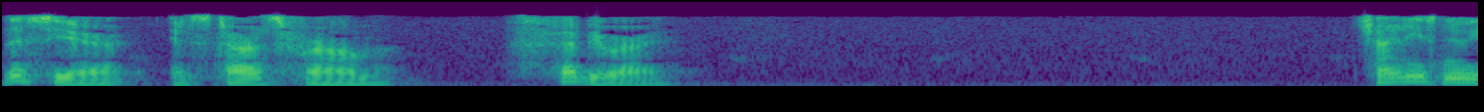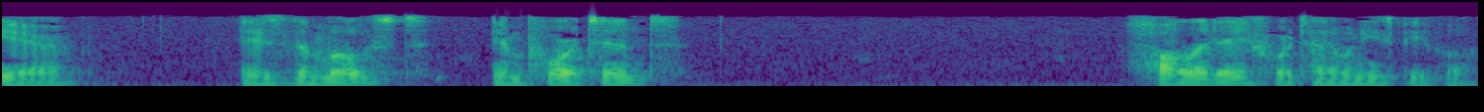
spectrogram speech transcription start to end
This year it starts from February. Chinese New Year is the most important holiday for Taiwanese people.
